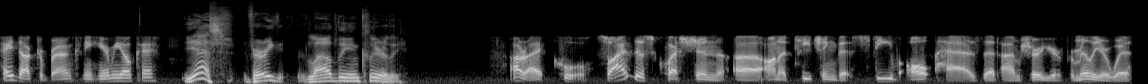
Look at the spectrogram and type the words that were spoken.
Hey, Dr. Brown, can you hear me okay? Yes, very loudly and clearly. All right, cool. So I have this question uh, on a teaching that Steve Alt has that I'm sure you're familiar with.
